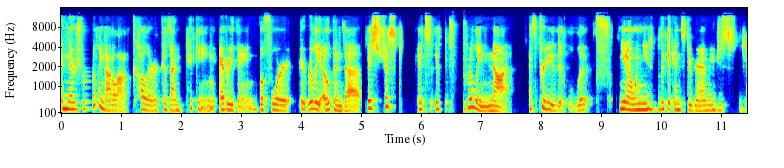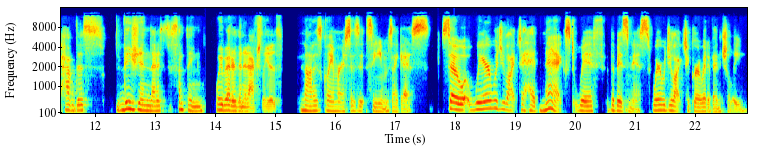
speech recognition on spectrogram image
And there's really not a lot of color because I'm picking everything before it really opens up. It's just, it's it's really not as pretty as it looks. You know, when you look at Instagram, you just have this vision that it's something way better than it actually is. Not as glamorous as it seems, I guess. So, where would you like to head next with the business? Where would you like to grow it eventually?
